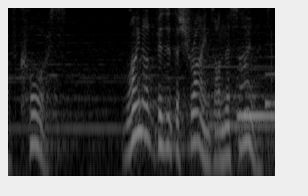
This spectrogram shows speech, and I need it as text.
Of course. Why not visit the shrines on this island?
